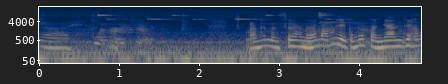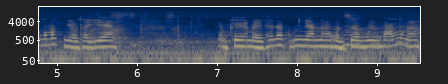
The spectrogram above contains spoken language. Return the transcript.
Rồi. Bạn thấy mình sơn nửa móng gì cũng rất là nhanh chứ không có mất nhiều thời gian. Trong khi mày thấy nó cũng nhanh hơn mình sơn nguyên móng nữa.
